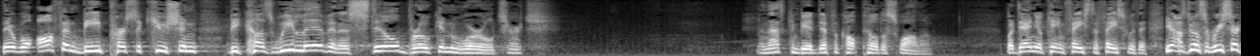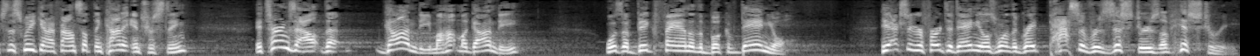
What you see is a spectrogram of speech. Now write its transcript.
there will often be persecution because we live in a still broken world, church. And that can be a difficult pill to swallow. But Daniel came face to face with it. You know, I was doing some research this week and I found something kind of interesting. It turns out that Gandhi, Mahatma Gandhi, was a big fan of the book of Daniel. He actually referred to Daniel as one of the great passive resistors of history.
